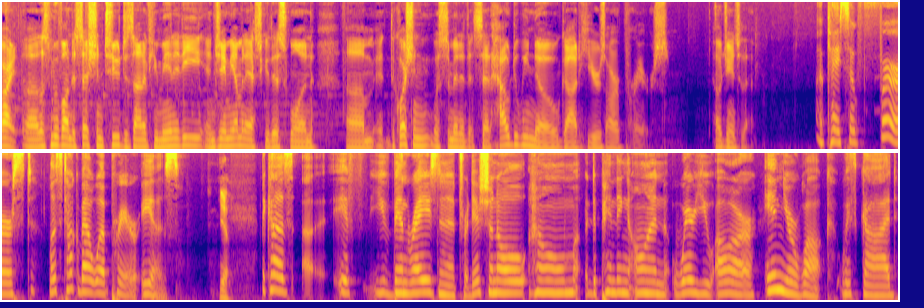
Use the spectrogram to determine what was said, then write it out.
All right, uh, let's move on to session two, design of humanity. And Jamie, I'm going to ask you this one. Um, the question was submitted that said, "How do we know God hears our prayers?" How would you answer that? Okay, so first, let's talk about what prayer is. Yeah, Because uh, if you've been raised in a traditional home, depending on where you are in your walk with God,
